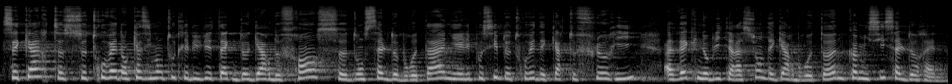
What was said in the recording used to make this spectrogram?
Ces cartes se trouvaient dans quasiment toutes les bibliothèques de gare de France, dont celle de Bretagne, et il est possible de trouver des cartes fleuries avec une oblitération des gares bretonnes, comme ici celle de Rennes.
